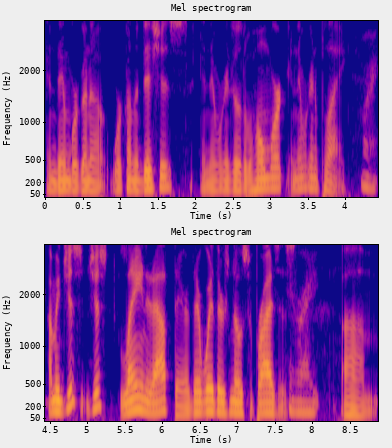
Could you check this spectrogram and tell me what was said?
and then we're gonna work on the dishes, and then we're gonna do a little homework, and then we're gonna play." Right. I mean, just just laying it out there, there way there's no surprises. Right. Um,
